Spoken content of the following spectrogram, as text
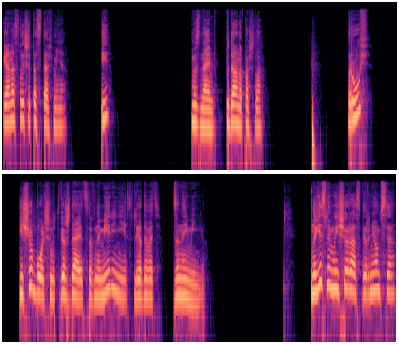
И она слышит «оставь меня». И мы знаем, куда она пошла. Руфь еще больше утверждается в намерении следовать за наименью. Но если мы еще раз вернемся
